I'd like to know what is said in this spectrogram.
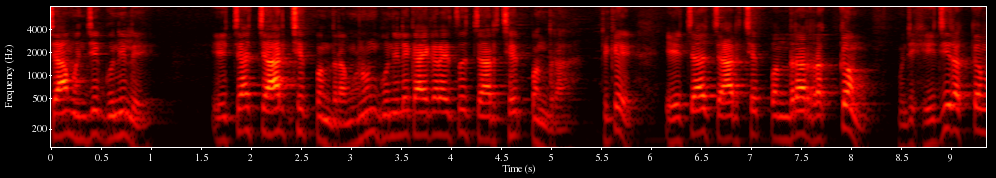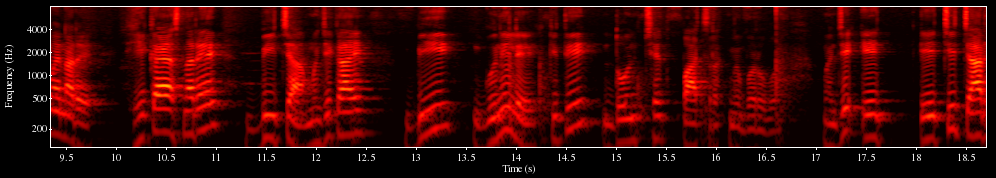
च्या म्हणजे गुणिले. एच्या चार छेद पंधरा. म्हणून गुणिले काय करायचं? चार छेद पंधरा. ठीक आहे? एच्या चार छेद पंधरा रक्कम म्हणजे ही जी रक्कम येणार आहे ही काय असणार आहे? बीच्या म्हणजे काय? बी गुणिले किती? दोन छेद पाच रकमेबरोबर म्हणजे ए एची चार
